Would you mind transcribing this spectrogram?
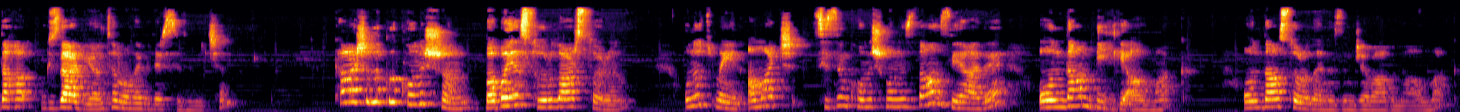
daha güzel bir yöntem olabilir sizin için. Karşılıklı konuşun, babaya sorular sorun. Unutmayın amaç sizin konuşmanızdan ziyade ondan bilgi almak, ondan sorularınızın cevabını almak.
